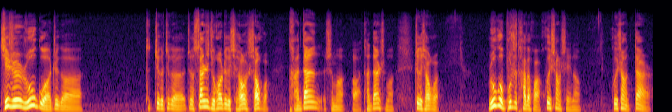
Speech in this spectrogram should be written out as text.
其实如果这个这个这个这三十九号这个小小伙坦丹什么啊坦丹什么这个小伙，如果不是他的话，会上谁呢？会上戴尔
